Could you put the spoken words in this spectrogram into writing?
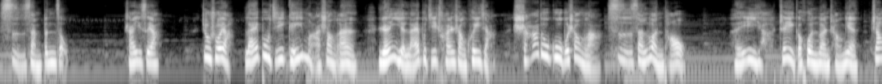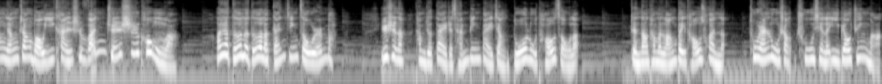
四散奔走。”啥意思呀？就说呀，来不及给马上鞍，人也来不及穿上盔甲，啥都顾不上啦，四散乱逃。哎呀，这个混乱场面，张良、张宝一看是完全失控了。哎呀，得了得了，赶紧走人吧。于是呢，他们就带着残兵败将夺路逃走了。正当他们狼狈逃窜呢，突然路上出现了一彪军马，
